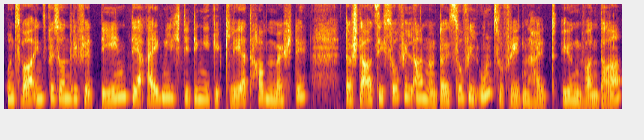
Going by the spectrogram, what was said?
Und zwar insbesondere für den, der eigentlich die Dinge geklärt haben möchte. Da staut sich so viel an und da ist so viel Unzufriedenheit irgendwann da,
